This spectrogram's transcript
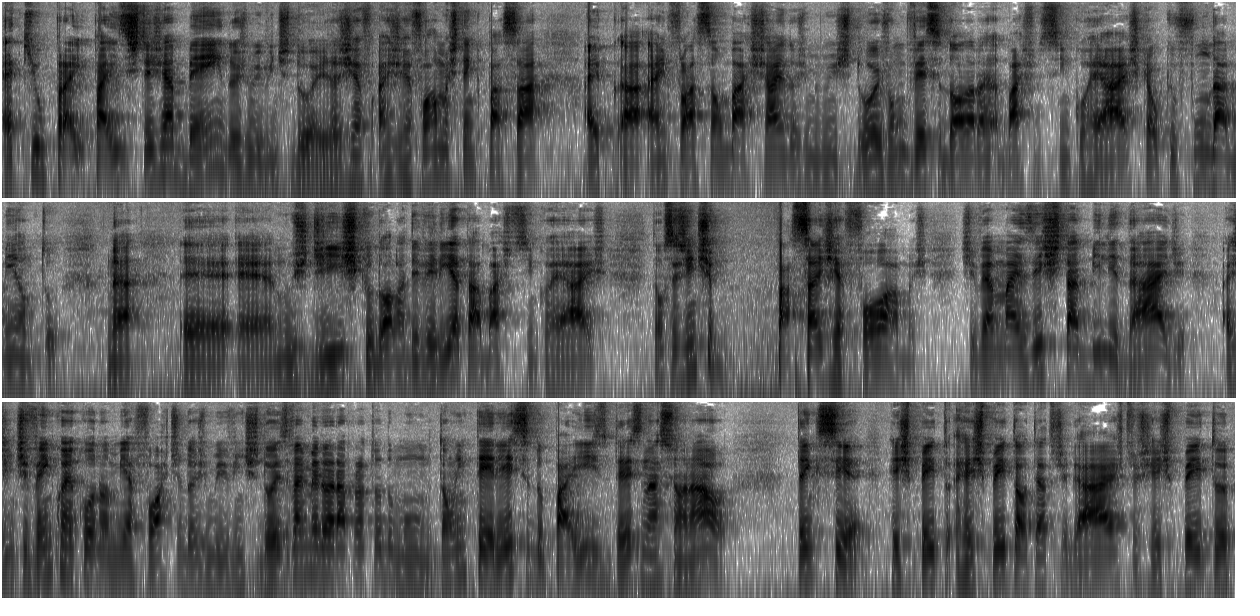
é que o país esteja bem em 2022. As reformas têm que passar, a, inflação baixar em 2022. Vamos ver esse dólar abaixo de cinco reais, que é o que o fundamento né, é, é, nos diz que o dólar deveria estar abaixo de cinco reais. Então, se a gente passar as reformas, tiver mais estabilidade, a gente vem com a economia forte em 2022 e vai melhorar para todo mundo. Então, o interesse do país, o interesse nacional tem que ser respeito, respeito ao teto de gastos, respeito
